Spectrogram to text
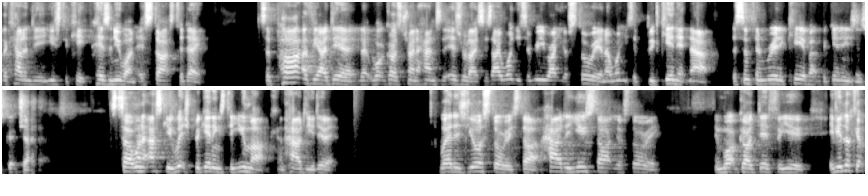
the calendar you used to keep. Here's a new one. It starts today. So, part of the idea that what God's trying to hand to the Israelites is, I want you to rewrite your story and I want you to begin it now. There's something really key about beginnings in scripture. So I want to ask you, which beginnings do you mark and how do you do it? Where does your story start? How do you start your story in what God did for you? If you look at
